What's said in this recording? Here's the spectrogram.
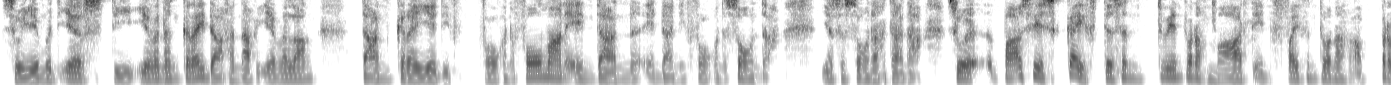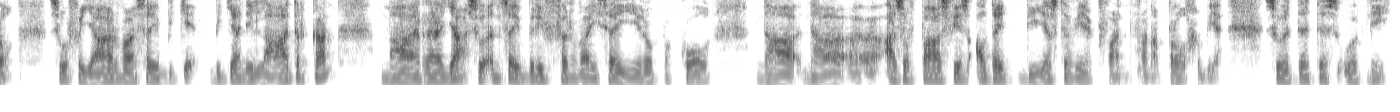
So jy moet eers die ewening kry dag en nag ewe lank, dan kry jy die volgende volmaan en dan en dan die volgende Sondag. Eerste Sondag daarna. So Paasfees skuif tussen 22 Maart en 25 April. So vir jaar was hy bietjie bietjie aan die later kant, maar uh, ja, so in sy brief verwys hy hier op 'n kol na na uh, asof Paasfees altyd die eerste week van van April gebeur. So dit is ook nie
